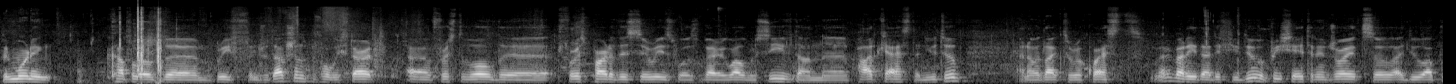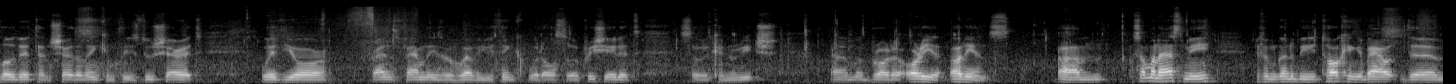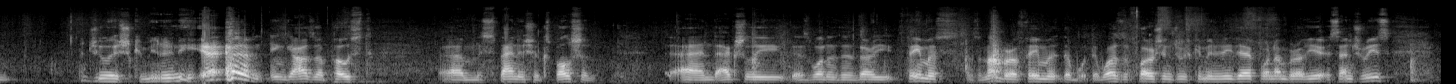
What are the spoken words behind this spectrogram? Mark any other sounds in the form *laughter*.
Good morning. A couple of um, brief introductions before we start. Uh, first of all, the first part of this series was very well received on uh, podcast and YouTube, and I would like to request everybody that if you do appreciate and enjoy it, so I do upload it and share the link, and please do share it with your friends, families, or whoever you think would also appreciate it, so it can reach um, a broader audi- audience. Um, someone asked me if I'm going to be talking about the Jewish community *clears throat* in Gaza post um, Spanish expulsion. And actually, there's one of the very famous, there's a number of famous, there, was a flourishing Jewish community there for a number of years, centuries.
